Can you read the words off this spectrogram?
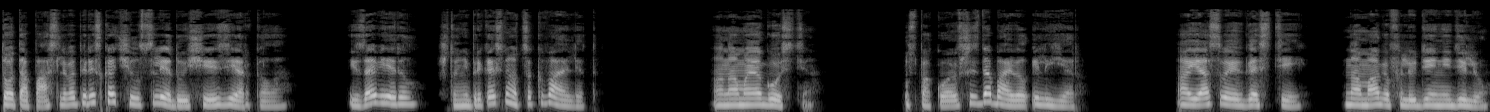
тот опасливо перескочил в следующее зеркало и заверил, что не прикоснется к Вайлет. «Она моя гостья», — успокоившись, добавил Ильер. «А я своих гостей на магов и людей не делю».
